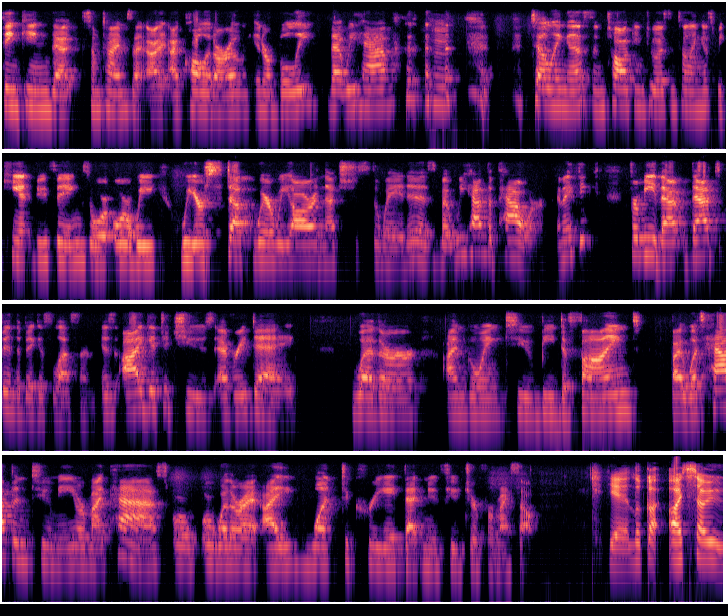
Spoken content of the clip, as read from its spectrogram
thinking that sometimes I, I, call it our own inner bully that we have mm-hmm. telling us and talking to us and telling us we can't do things or or we we are stuck where we are and that's just the way it is but we have the power and i think for me that that's been the biggest lesson is I get to choose every day whether I'm going to be defined by what's happened to me or my past or, or whether I, I want to create that new future for myself. Yeah, look, I, I so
